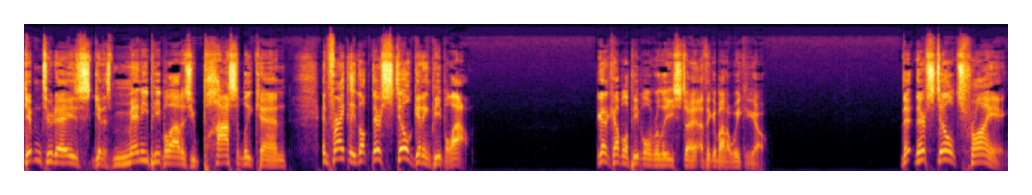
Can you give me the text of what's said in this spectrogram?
Give them two days, get as many people out as you possibly can. And frankly, look, they're still getting people out. You got a couple of people released, uh, I think, about a week ago. They're still trying.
